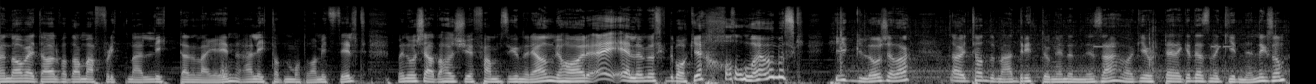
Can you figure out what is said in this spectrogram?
men da vet jeg i hvert fall at da må jeg flytte meg litt enda lenger inn. Jeg likte at den måtte være midtstilt. Men nå ser jeg at jeg har 25 sekunder igjen. Vi har Hei, Elon Musk tilbake. Hallo, Elon Musk. Hyggelig å se deg. Det har jo ikke tatt med drittungen Dennis, jeg. Det har ikke gjort det. Det er ikke det som er kiden din, liksom.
